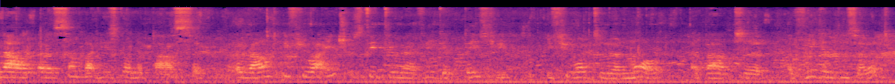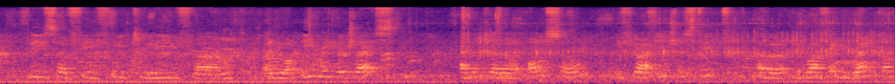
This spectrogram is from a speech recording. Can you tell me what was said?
Now, somebody is going to pass around. If you are interested in a vegan pastry, if you want to learn more about a vegan dessert, please feel free to leave um, your email address. And uh, also, if you are interested, uh, you are very welcome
